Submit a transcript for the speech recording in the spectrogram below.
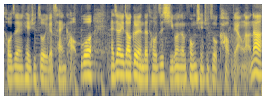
投资人可以去做一个参考，不过还是要依照个人的投资习惯跟风险去做考量啦。那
